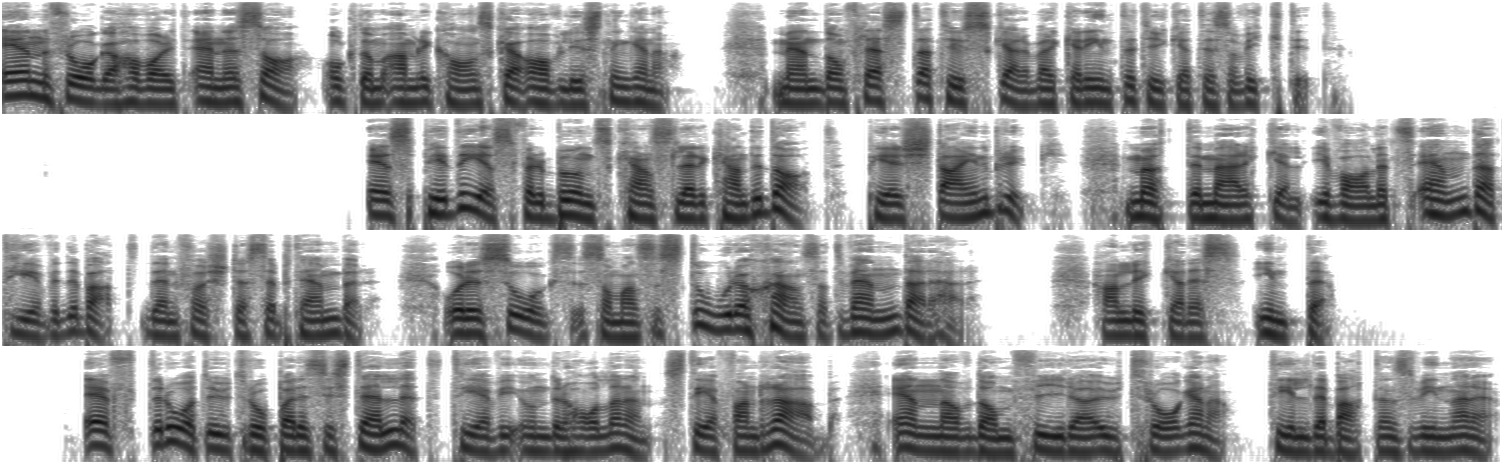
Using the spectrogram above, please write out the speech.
En fråga har varit NSA och de amerikanska avlyssningarna. Men de flesta tyskar verkar inte tycka att det är så viktigt. SPDs förbundskanslerkandidat Per Steinbrück mötte Merkel i valets enda tv-debatt den 1 september och det sågs som hans stora chans att vända det här. Han lyckades inte. Efteråt utropades istället tv-underhållaren Stefan Raab, en av de fyra utfrågarna, till debattens vinnare.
